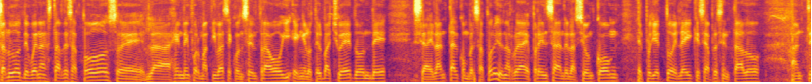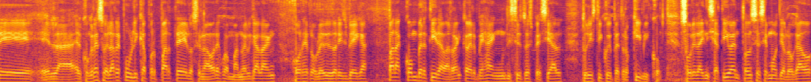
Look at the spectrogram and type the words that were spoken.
Saludos de buenas tardes a todos. Eh, la agenda informativa se concentra hoy en el Hotel Bachué, donde se adelanta el conversatorio y una rueda de prensa en relación con el proyecto de ley que se ha presentado ante el, el Congreso de la República por parte de los senadores Juan Manuel Galán, Jorge Robledo y Doris Vega para convertir a Barranca Bermeja en un distrito especial turístico y petroquímico. Sobre la iniciativa entonces hemos dialogado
